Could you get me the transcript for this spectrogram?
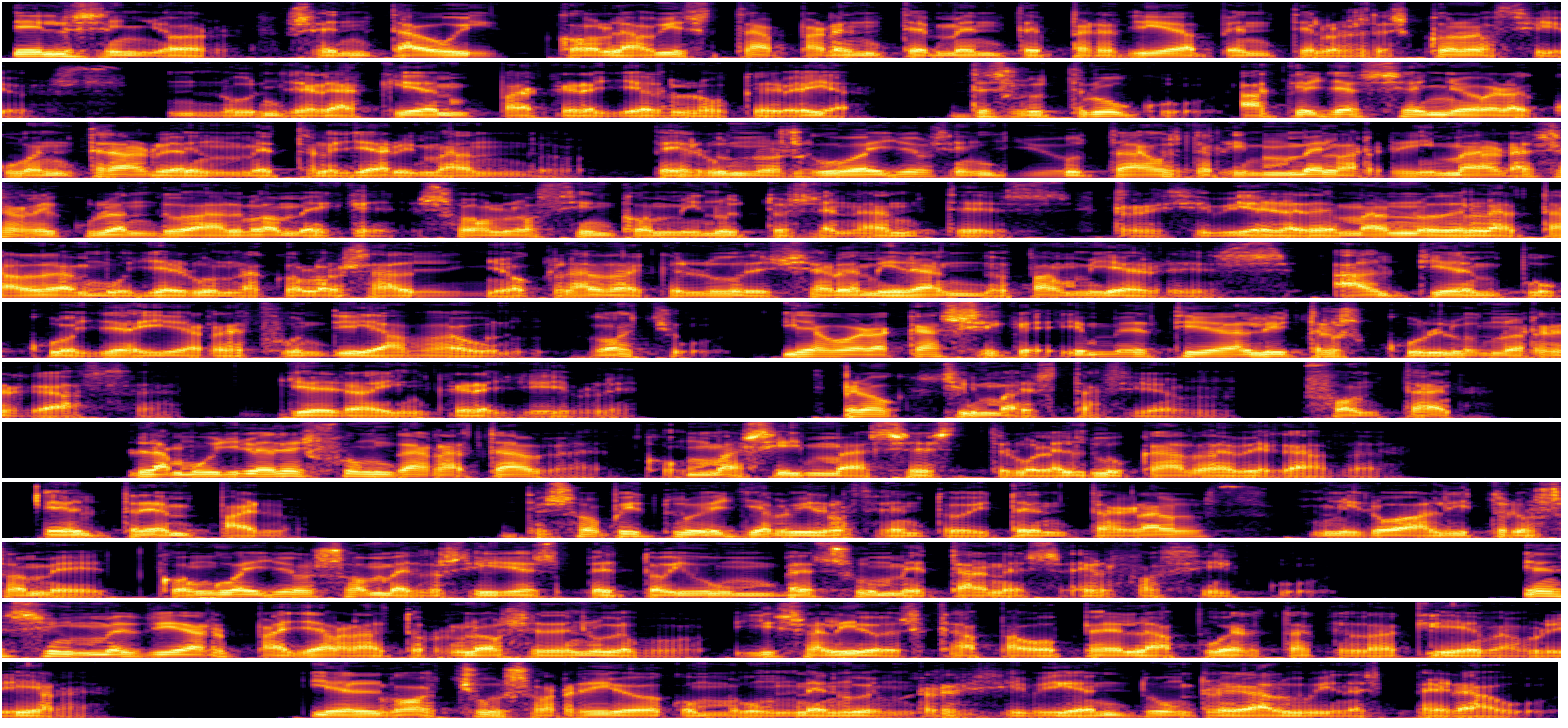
El señor, sentado y con la vista aparentemente perdida ante los desconocidos, no era quien para creer lo que veía. De su truco, aquella señora entrar en metrallar y mando, pero unos güeyos en yutaos de rimela rimaras reculando álvame que, solo cinco minutos en antes, recibiera de mano de la tal mujer una colosal ñoclada que lo dejara mirando pa mujeres, al tiempo cuya ella refundiaba un gochu, y ahora casi que metía litros culo no regaza, y era increíble. Próxima estación, Fontana. La mujer es fungarataba, con más y más educada vegada. El tren pano. De sópitu ella viró 180 grados, miró a litro somet, con huellos húmedos y espeto y un beso metanes el focicu. En sin mediar la tornóse de nuevo, y salió escapaope la puerta que la quien abriera. Y el gochu sorrió como un nenu recibiendo un regalo inesperado.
